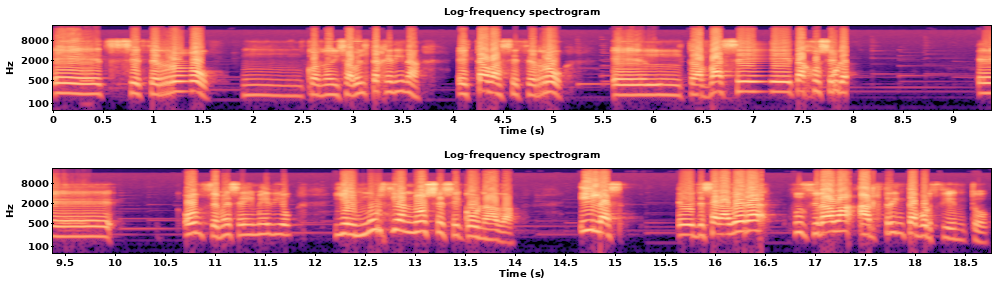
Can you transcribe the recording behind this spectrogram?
eh, se cerró, mm, cuando Isabel Tejerina estaba, se cerró el trasvase Tajo Segura, 11 meses y medio y en Murcia no se secó nada. Y las eh, desaladoras funcionaban al 30%.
